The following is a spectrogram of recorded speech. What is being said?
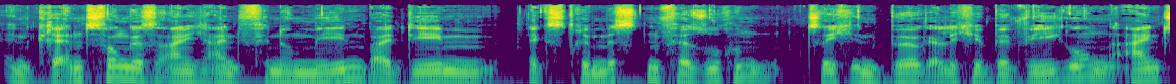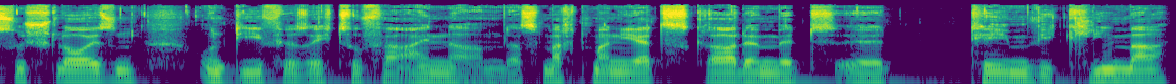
Entgrenzung ist eigentlich ein Phänomen, bei dem Extremisten versuchen, sich in bürgerliche Bewegungen einzuschleusen und die für sich zu vereinnahmen. Das macht man jetzt gerade mit äh, Themen wie Klima.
